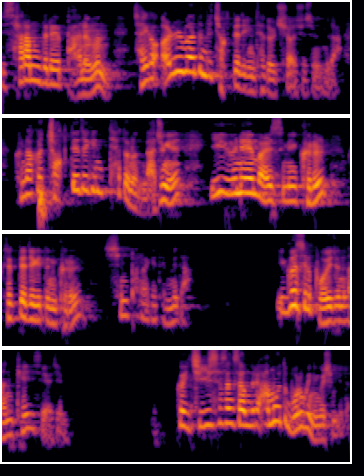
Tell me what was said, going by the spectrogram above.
사람들의 반응은 자기가 얼마든지 적대적인 태도를 취할 수 있습니다. 그러나 그 적대적인 태도는 나중에 이 은혜의 말씀이 그를 적대적이던 그를 심판하게 됩니다. 이것을 보여주는 한 케이스예요 지금. 그러니까 이 세상 사람들이 아무것도 모르고 있는 것입니다.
